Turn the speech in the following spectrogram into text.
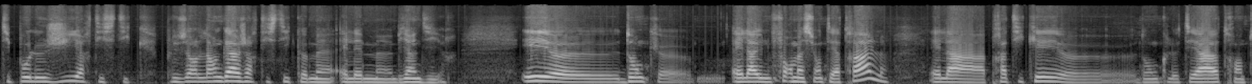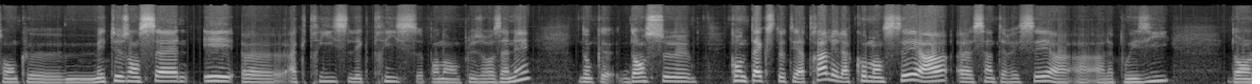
typologies artistiques, plusieurs langages artistiques, comme elle aime bien dire. Et euh, donc, euh, elle a une formation théâtrale. Elle a pratiqué euh, donc le théâtre en tant que metteuse en scène et actrice, lectrice pendant plusieurs années. Donc, dans ce contexte théâtral, elle a commencé à s'intéresser à, la poésie dans,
